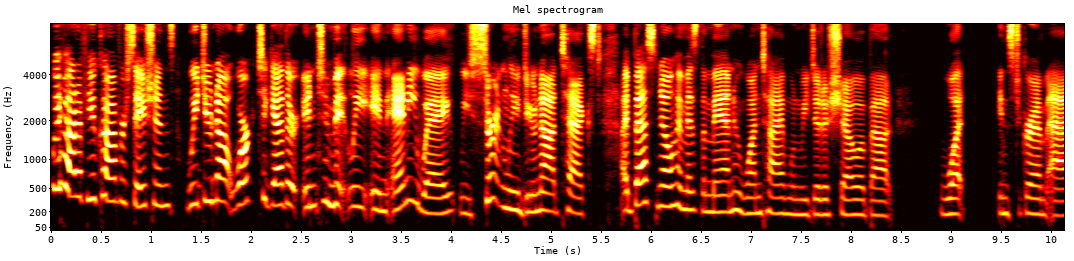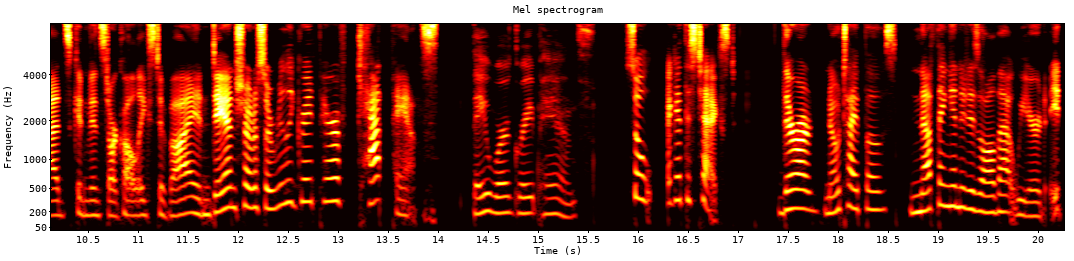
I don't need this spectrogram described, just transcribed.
We've had a few conversations. We do not work together intimately in any way. We certainly do not text. I best know him as the man who, one time, when we did a show about what Instagram ads convinced our colleagues to buy, and Dan showed us a really great pair of cat pants. They were great pants. So I get this text. There are no typos. Nothing in it is all that weird. It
